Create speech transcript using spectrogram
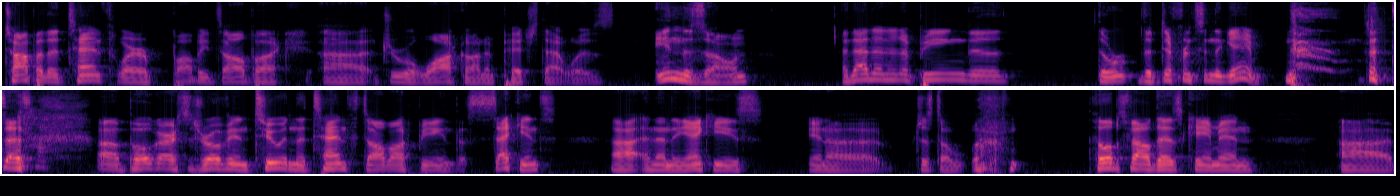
top of the tenth, where Bobby Dalbec uh, drew a walk on a pitch that was in the zone, and that ended up being the the the difference in the game. That's, uh, Bogaerts drove in two in the tenth, Dalbec being the second, uh, and then the Yankees in a just a Phillips Valdez came in, uh,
